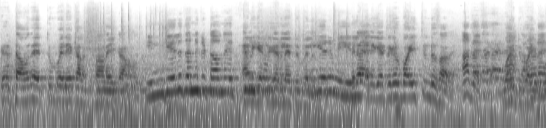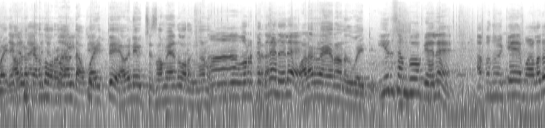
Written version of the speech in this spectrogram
കിട്ടാവുന്ന ഏറ്റവും വലിയ കളക്ഷനാണ് ഈ കാണുന്നത്. ഇന്ത്യയിൽ തന്നെ കിട്ടാവുന്ന അലിഗേറ്റർ കയറിൽ ഏറ്റവും വലിയ. പിന്നെ അലിഗേറ്റർ വൈറ്റ് ഉണ്ട് സാറേ. വൈറ്റ് വൈറ്റ് വൈറ്റ് അവനെ കിടന്ന് ഉറങ്ങാണ്ട. വൈറ്റ് അവനെ ഉച്ച സമയമാണ് ഉറങ്ങാണ്. ആ ഉറക്കത്തിലാണ് അല്ലേ? വളരെ റയറാണ് ഇത് വൈറ്റ് ഈ ഒരു സംഭവമൊക്കെ അല്ലേ? അപ്പൊ നോക്കിയാൽ വളരെ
